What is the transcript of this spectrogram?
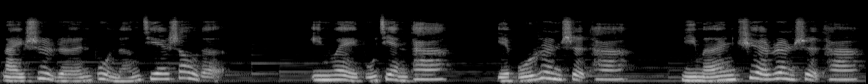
乃是人不能接受的。因为不见他，也不认识他，你们却认识他，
